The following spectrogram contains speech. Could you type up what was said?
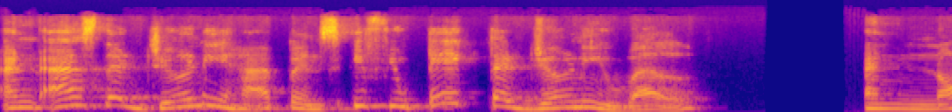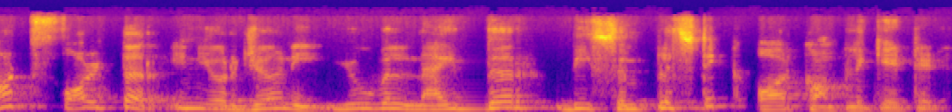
And as that journey happens, if you take that journey well and not falter in your journey, you will neither be simplistic or complicated.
